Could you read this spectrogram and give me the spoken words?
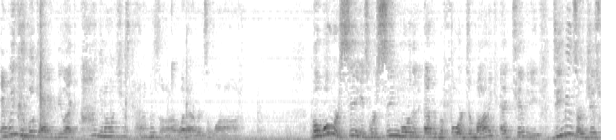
And we could look at it and be like, ah, you know, it's just kind of bizarre, whatever, it's a one off. But what we're seeing is we're seeing more than ever before demonic activity. Demons are just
